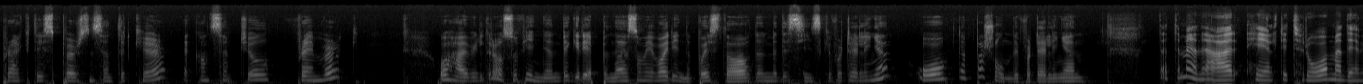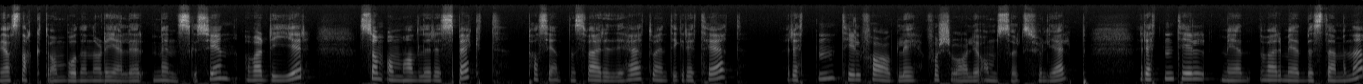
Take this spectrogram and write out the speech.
Practice Person-Centered Care A Conceptual Framework'. Og her vil dere også finne igjen begrepene som vi var inne på i stad. Den medisinske fortellingen og den personlige fortellingen. Dette mener jeg er helt i tråd med det vi har snakket om både når det gjelder menneskesyn og verdier, som omhandler respekt, pasientens verdighet og integritet, retten til faglig forsvarlig og omsorgsfull hjelp, retten til med, være medbestemmende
